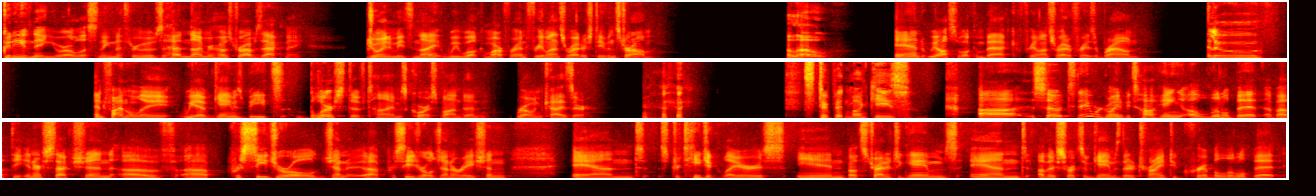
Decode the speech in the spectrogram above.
Good evening. You are listening to Three Moves Ahead, and I'm your host, Rob Zacny. Joining me tonight, we welcome our friend, freelance writer Steven Strom. Hello. And we also welcome back freelance writer Fraser Brown. Hello. And finally, we have Games Beat's Blurst of Times correspondent, Rowan Kaiser. Stupid monkeys. Uh, so today we're going to be talking a little bit about the intersection of uh, procedural gen- uh, procedural generation and strategic layers in both strategy games and other sorts of games that are trying to crib a little bit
